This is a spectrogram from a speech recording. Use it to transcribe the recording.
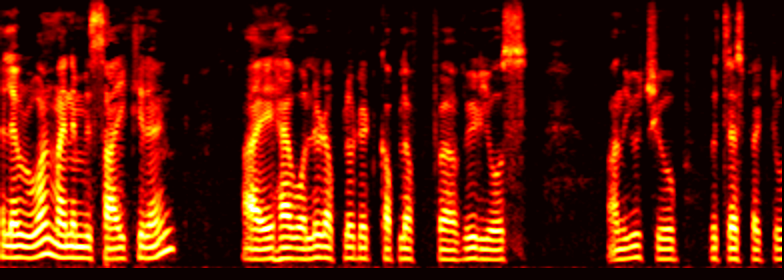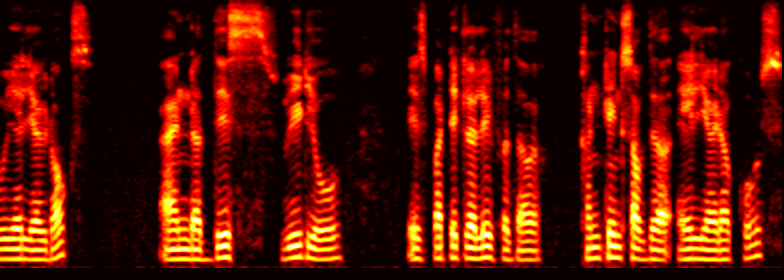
Hello everyone, my name is Sai Kiran. I have already uploaded a couple of uh, videos on YouTube with respect to ALE IDOCs. And uh, this video is particularly for the contents of the ALE IDOC course.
